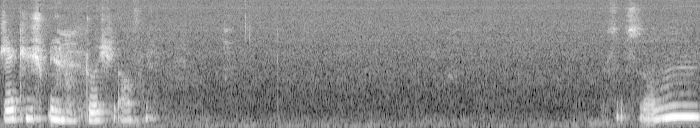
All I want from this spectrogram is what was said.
Jackie spielen und durchlaufen. So.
